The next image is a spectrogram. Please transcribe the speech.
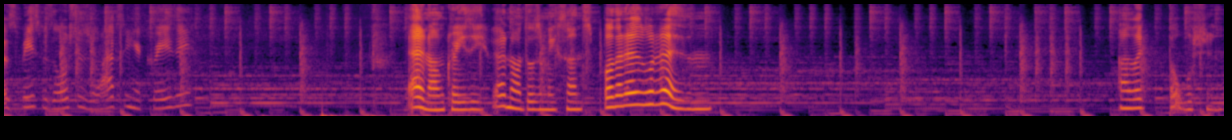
Scared of space with the oceans relaxing, you're crazy? I know I'm crazy. I know it doesn't make sense, but it is what it is. And I like the ocean.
